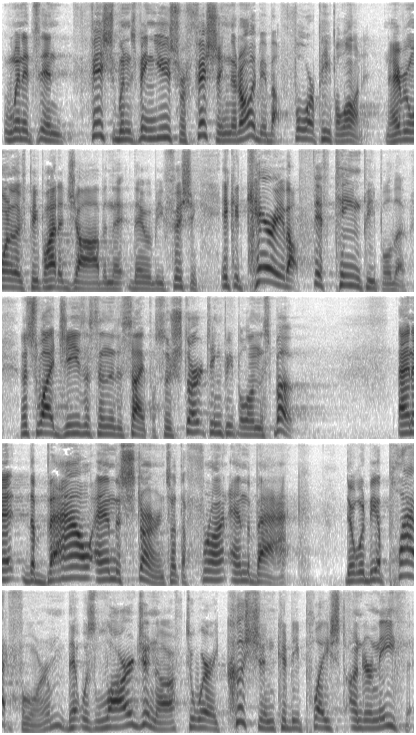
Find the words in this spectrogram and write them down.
when it's in fish, when it's being used for fishing, there'd only be about four people on it. Now, every one of those people had a job and they, they would be fishing. It could carry about 15 people, though. That's why Jesus and the disciples, so there's 13 people on this boat. And at the bow and the stern, so at the front and the back, there would be a platform that was large enough to where a cushion could be placed underneath it.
